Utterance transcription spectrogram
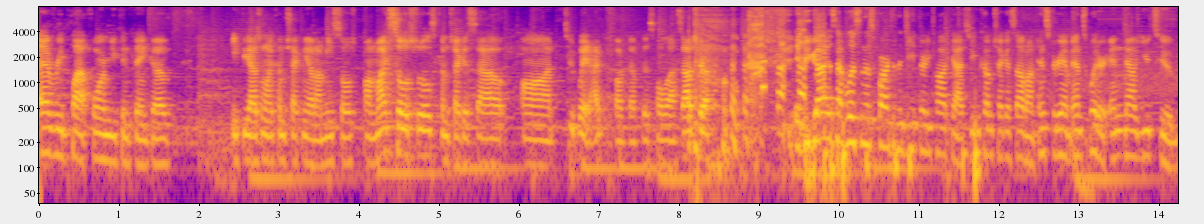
every platform you can think of. If you guys want to come check me out on me so- on my socials, come check us out on. Dude, wait, I fucked up this whole ass outro. if you guys have listened this far into the G30 podcast, you can come check us out on Instagram and Twitter and now YouTube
